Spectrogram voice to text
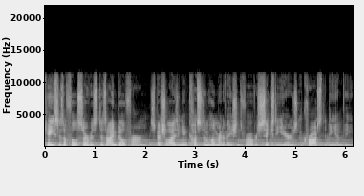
Case is a full-service design-build firm specializing in custom home renovations for over 60 years across the DMV.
